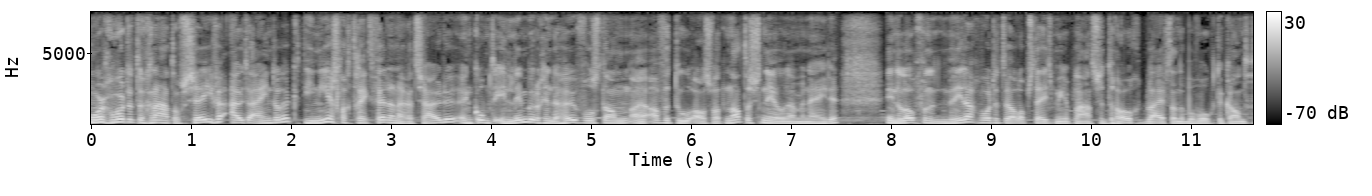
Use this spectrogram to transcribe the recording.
Morgen wordt het een graad of 7 uiteindelijk. Die neerslag trekt verder naar het zuiden... en komt in Limburg in de heuvels dan uh, af en toe als wat natte sneeuw naar beneden. In de loop van de middag wordt het wel op steeds meer plaatsen droog. Het blijft aan de bewolkte kant.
